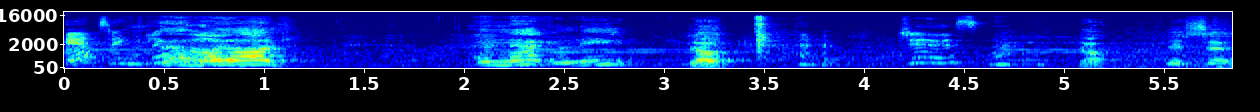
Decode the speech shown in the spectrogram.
Herzlichen Ja, Glückwunsch. Robert. En Natalie. So, Tschüss. so, nächste.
